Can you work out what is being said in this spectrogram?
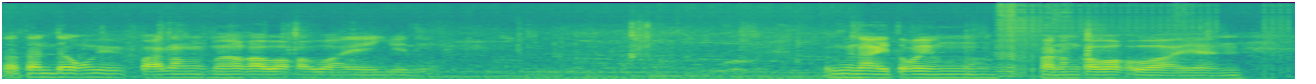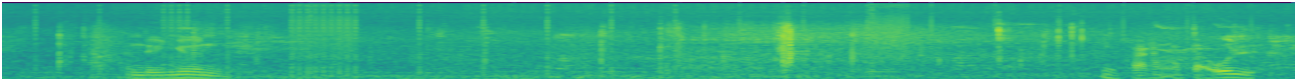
Tatanda ko yung parang mga kawakawayan yun eh. Pag nakita ko yung parang kawakawayan, andun yun. Yung parang ataul.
